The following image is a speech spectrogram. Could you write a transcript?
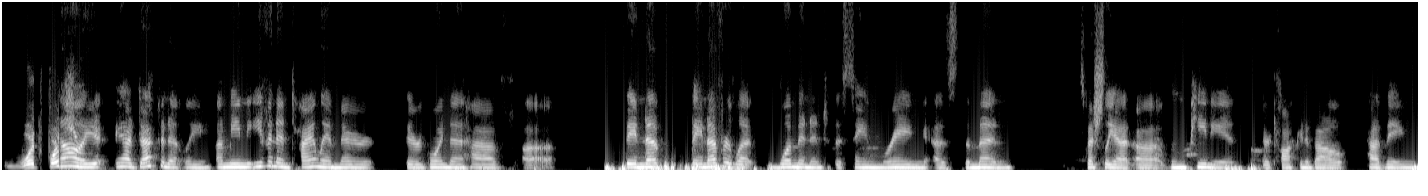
what what No, you- yeah, yeah, definitely. I mean, even in Thailand, they're they're going to have uh, they never they never let women into the same ring as the men, especially at uh, Lumpini, and they're talking about having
